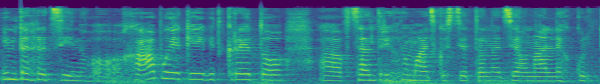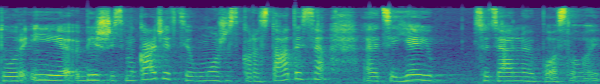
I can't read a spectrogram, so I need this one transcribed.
інтеграційного хабу, який відкрито е, в центрі громадськості та національних культур. І більшість мукачівців може скористатися е, цією соціальною послугою.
